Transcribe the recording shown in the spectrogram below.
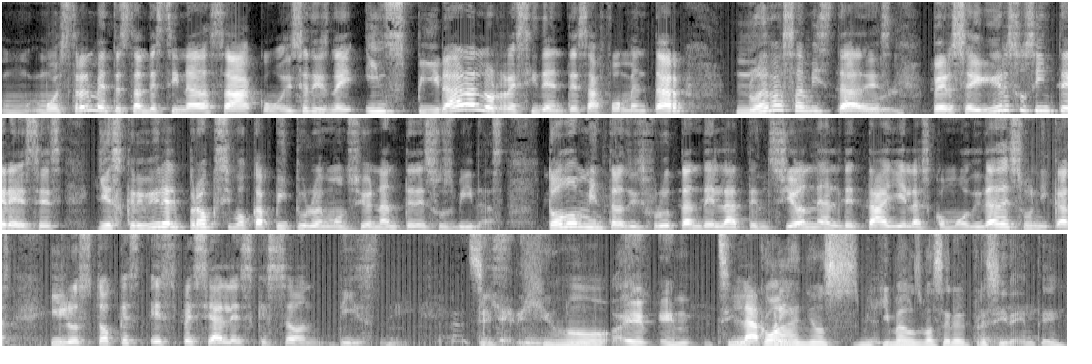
muestralmente están destinadas a, como dice Disney, inspirar a los residentes a fomentar nuevas amistades, perseguir sus intereses y escribir el próximo capítulo emocionante de sus vidas. Todo mientras disfrutan de la atención al detalle, las comodidades únicas y los toques especiales que son Disney. Sergio, en, cinco años Mickey Mouse va a ser el presidente.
